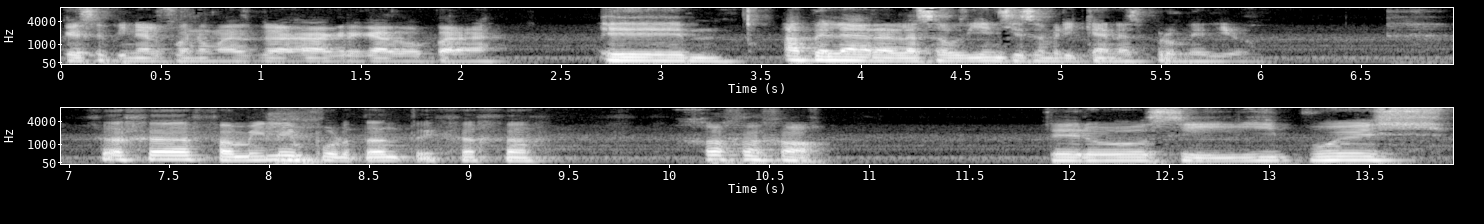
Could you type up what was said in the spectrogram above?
que ese final fue nomás agregado para eh, apelar a las audiencias americanas promedio. Jaja, familia importante, jaja. Ja, ja, ja. Pero sí, pues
